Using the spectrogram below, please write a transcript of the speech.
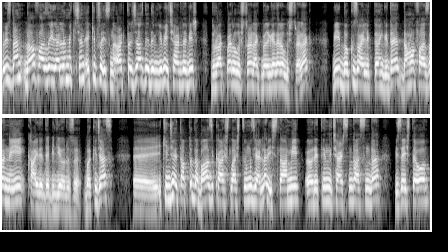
O yüzden daha fazla ilerlemek için ekip sayısını arttıracağız. Dediğim gibi içeride bir duraklar oluşturarak, bölgeler oluşturarak bir 9 aylık döngüde daha fazla neyi kaydedebiliyoruzu bakacağız. Ee, ikinci etapta da bazı karşılaştığımız yerler İslami öğretinin içerisinde aslında bize işte o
